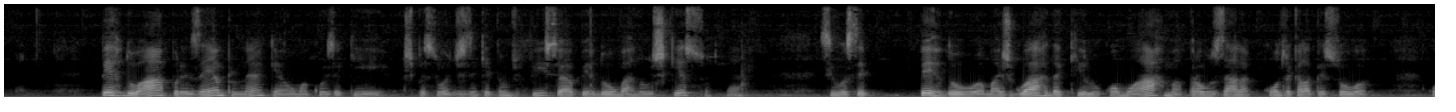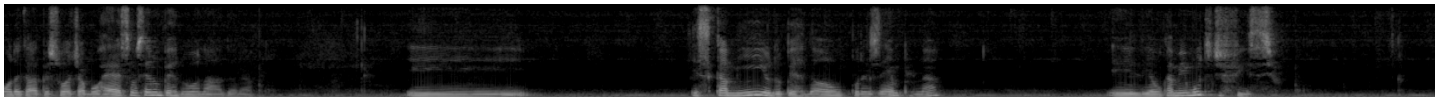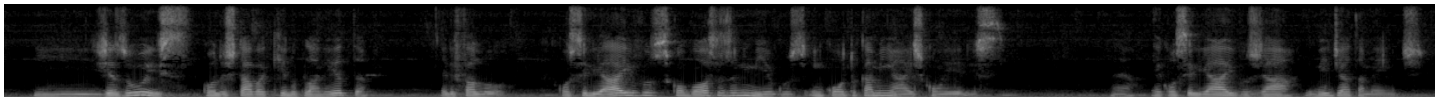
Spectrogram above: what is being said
Perdoar, por exemplo, né, que é uma coisa que as pessoas dizem que é tão difícil, é eu perdoo, mas não esqueço. Né? Se você perdoa, mas guarda aquilo como arma para usar contra aquela pessoa quando aquela pessoa te aborrece, você não perdoa nada. Né? E esse caminho do perdão, por exemplo, né? ele é um caminho muito difícil. E Jesus quando estava aqui no planeta, ele falou: Conciliai-vos com vossos inimigos enquanto caminhais com eles. Né? Reconciliai-vos já imediatamente.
